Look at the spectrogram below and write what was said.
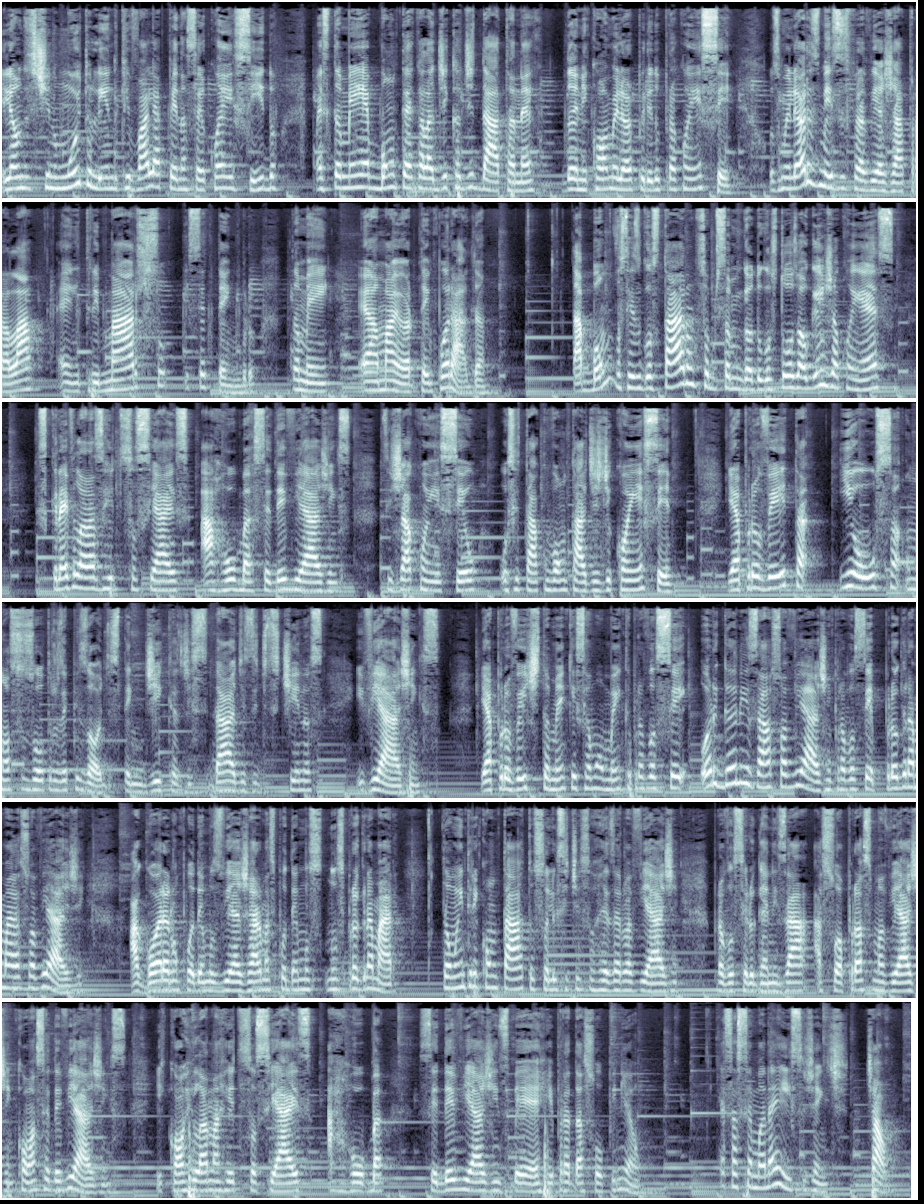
Ele é um destino muito lindo que vale a pena ser conhecido, mas também é bom ter aquela dica de data, né? Dani, qual é o melhor período para conhecer? Os melhores meses para viajar para lá é entre março e setembro. Também é a maior temporada. Tá bom? Vocês gostaram sobre São Miguel do Gostoso? Alguém já conhece? Escreve lá nas redes sociais, cdviagens, se já conheceu ou se tá com vontade de conhecer. E aproveita e ouça os nossos outros episódios. Tem dicas de cidades e destinos e viagens. E aproveite também que esse é o momento para você organizar a sua viagem, para você programar a sua viagem. Agora não podemos viajar, mas podemos nos programar. Então entre em contato, solicite sua reserva viagem para você organizar a sua próxima viagem com a CD Viagens. E corre lá nas redes sociais, arroba CDViagensBR para dar sua opinião. Essa semana é isso, gente. Tchau!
